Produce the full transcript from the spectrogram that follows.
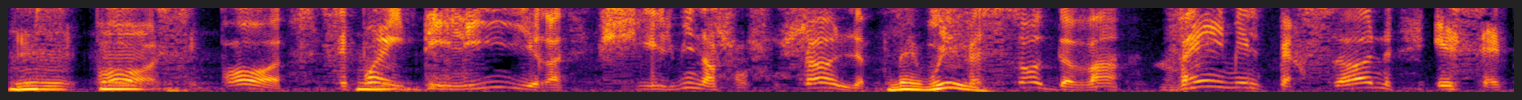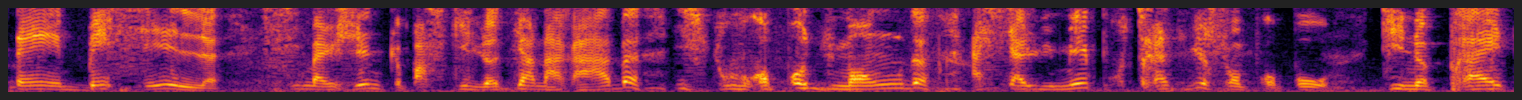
mmh, C'est pas, mmh. c'est pas, c'est pas un délire chez lui dans son sous-sol. Ben il fait ça devant 20 000 personnes et cet imbécile s'imagine que parce qu'il l'a dit en arabe, il se trouvera pas du monde à s'allumer pour traduire son propos, qui ne prête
